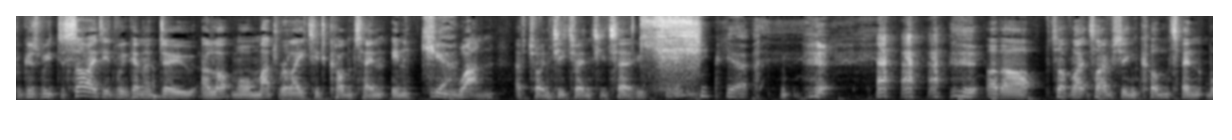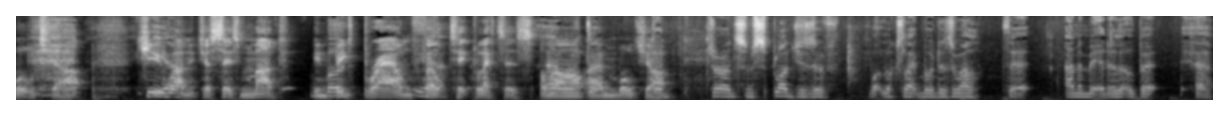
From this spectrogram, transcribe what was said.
Because we decided we're going to do a lot more mud related content in Q1 of 2022 Yeah. on our Top Flight Time Machine content wall chart. Q1, Yeah. it just says mud in Mud. big brown Yeah. felt tip letters on And our we've um, wall chart. done- Thrown some splodges of what looks like mud as well to animate it a little bit. Yeah.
